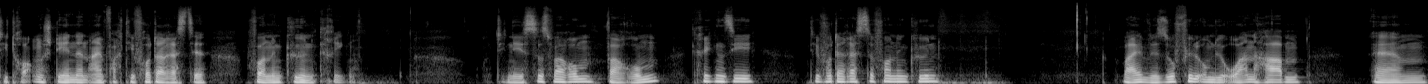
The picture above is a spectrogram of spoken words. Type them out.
die trocken stehen, dann einfach die Futterreste von den Kühen kriegen. Und die nächste ist warum? Warum kriegen sie die Futterreste von den Kühen? Weil wir so viel um die Ohren haben, ähm,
